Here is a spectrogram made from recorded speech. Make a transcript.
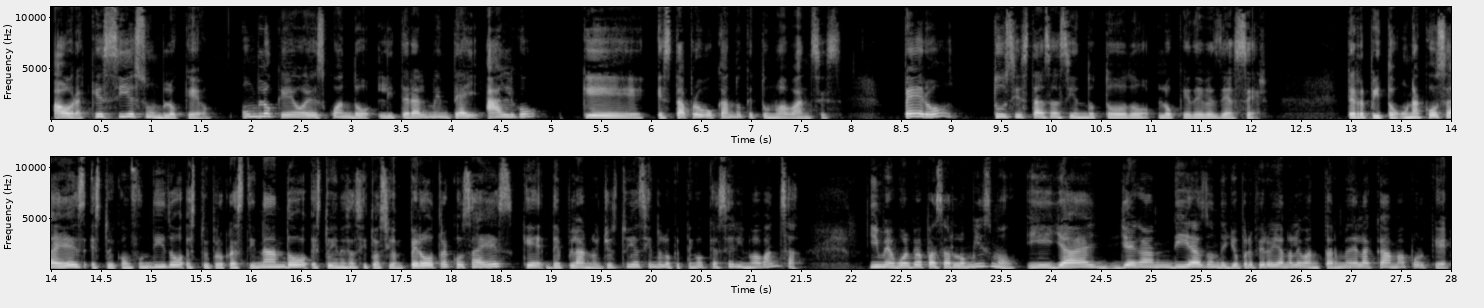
Ahora, ¿qué sí es un bloqueo? Un bloqueo es cuando literalmente hay algo que está provocando que tú no avances, pero tú sí estás haciendo todo lo que debes de hacer. Te repito, una cosa es estoy confundido, estoy procrastinando, estoy en esa situación, pero otra cosa es que de plano yo estoy haciendo lo que tengo que hacer y no avanza. Y me vuelve a pasar lo mismo. Y ya llegan días donde yo prefiero ya no levantarme de la cama porque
